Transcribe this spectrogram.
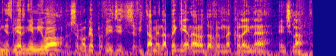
niezmiernie miło, że mogę powiedzieć, że witamy na PG Narodowym na kolejne 5 lat.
